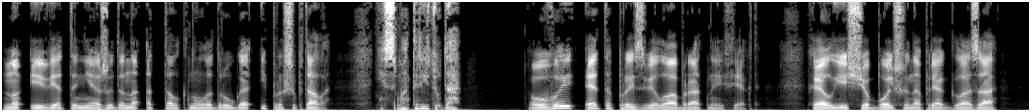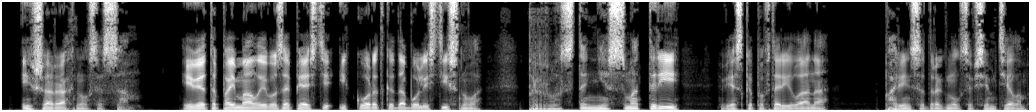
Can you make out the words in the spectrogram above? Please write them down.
но Иветта неожиданно оттолкнула друга и прошептала «Не смотри туда!». Увы, это произвело обратный эффект. Хелл еще больше напряг глаза и шарахнулся сам. Ивета поймала его запястье и коротко до боли стиснула. «Просто не смотри!» — веско повторила она. Парень содрогнулся всем телом.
